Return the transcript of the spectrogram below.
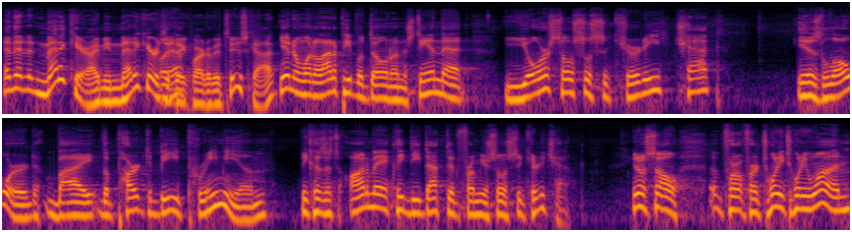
And then Medicare. I mean, Medicare is oh, a yeah. big part of it too, Scott. You know what? A lot of people don't understand that your Social Security check is lowered by the Part B premium because it's automatically deducted from your Social Security check. You know, so for, for 2021,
